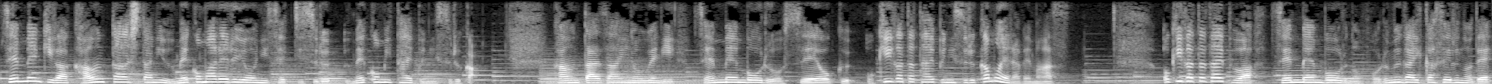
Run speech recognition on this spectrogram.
洗面器がカウンター下に埋め込まれるように設置する埋め込みタイプにするか。カウンター材の上に洗面ボールを据え置く置き型タイプにするかも選べます。置き型タイプは洗面ボールのフォルムが活かせるので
